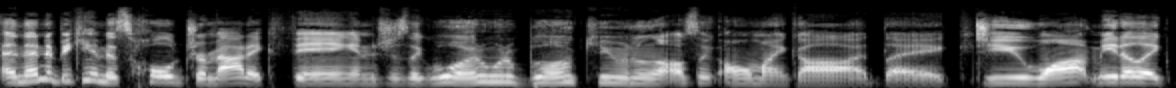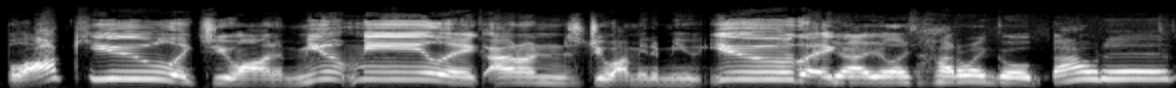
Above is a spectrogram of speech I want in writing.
and then it became this whole dramatic thing and it's just like well i don't want to block you and i was like oh my god like do you want me to like block you like do you want to mute me like i don't do you want me to mute you like yeah, you're like, how do I go about it?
